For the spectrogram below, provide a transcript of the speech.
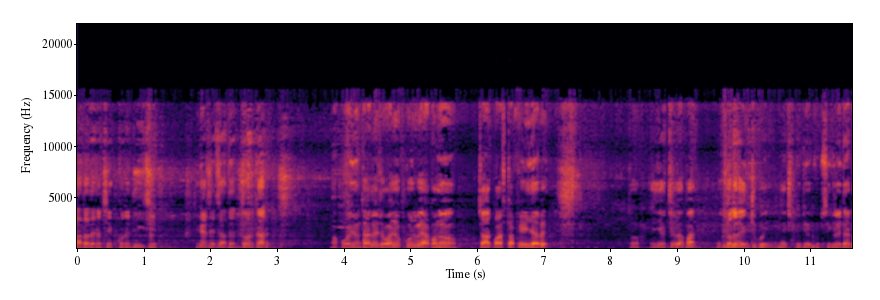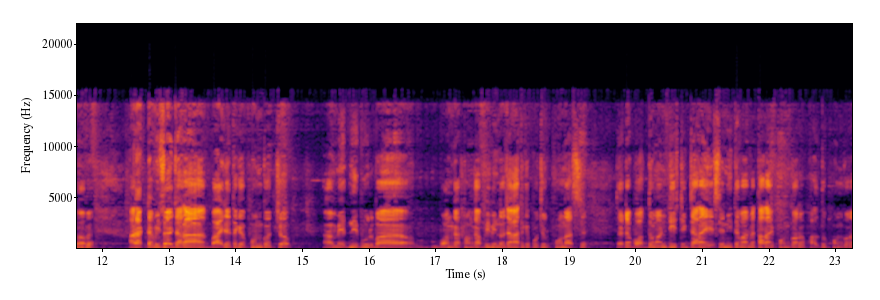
দাদাদেরও চেক করে দিয়েছি। ঠিক আছে? যাদের দরকার প্রয়োজন থাকলে যোগাযোগ করবে। এখনও চার পাঁচটা পেয়ে যাবে। তো এই হচ্ছে ব্যাপার। চলো, এইটুকুই। নেক্সট ভিডিও খুব শীঘ্রই দেখা হবে। আর একটা বিষয়, যারা বাইরে থেকে ফোন করছ মেদিনীপুর বা বনগা ঠনগা বিভিন্ন জায়গা থেকে প্রচুর ফোন আসছে। তো এটা বর্ধমান ডিস্ট্রিক্ট যারা এসে নিতে পারবে, তারাই ফোন করো, ফালতু ফোন করো,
